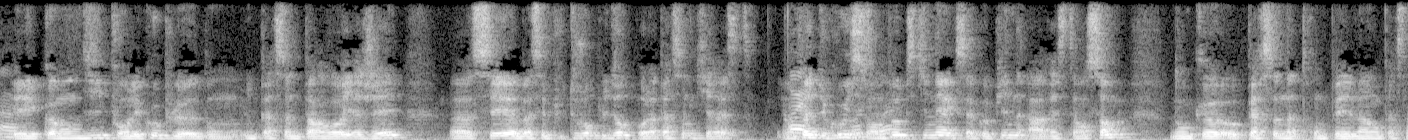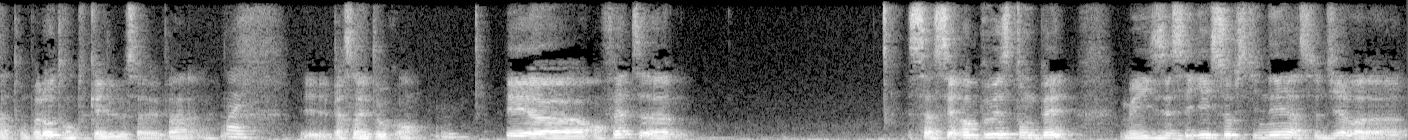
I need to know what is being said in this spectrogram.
Ah. Et comme on dit pour les couples dont une personne part voyager, euh, c'est bah, c'est plus- toujours plus dur pour la personne qui reste. Et en fait, du coup, ils sont un peu obstinés avec sa copine à rester ensemble. Donc, euh, personne n'a trompé l'un ou personne n'a trompé l'autre. En tout cas, ils ne le savaient pas. Ouais. Et personne n'était au courant. Mm. Et euh, en fait, euh, ça s'est un peu estompé, mais ils essayaient, ils s'obstinaient à se dire, euh,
